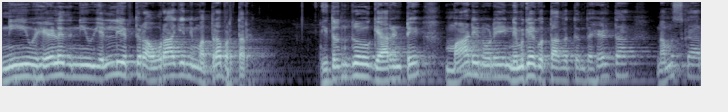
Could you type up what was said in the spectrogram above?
ನೀವು ಹೇಳಿದ ನೀವು ಎಲ್ಲಿ ಇರ್ತೀರೋ ಅವರಾಗಿ ನಿಮ್ಮ ಹತ್ರ ಬರ್ತಾರೆ. ಇದರದ್ದು ಗ್ಯಾರಂಟಿ. ಮಾಡಿ ನೋಡಿ ನಿಮಗೆ ಗೊತ್ತಾಗುತ್ತೆ ಅಂತ ಹೇಳ್ತಾ ನಮಸ್ಕಾರ.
